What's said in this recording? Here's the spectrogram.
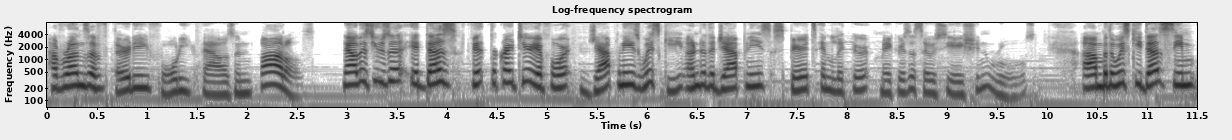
have runs of 30, 40,000 bottles. Now, this Yuza, it does fit the criteria for Japanese whiskey under the Japanese Spirits and Liquor Makers Association rules. Um, but the whiskey does seem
